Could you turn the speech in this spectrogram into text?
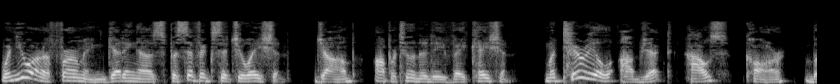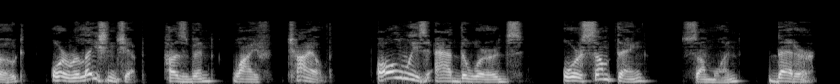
When you are affirming getting a specific situation, job, opportunity, vacation, material object, house, car, boat, or relationship, husband, wife, child, always add the words, or something, someone, better.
